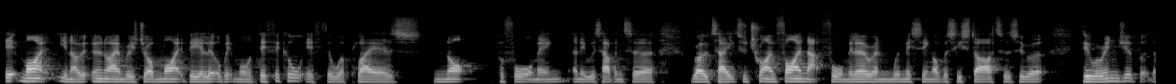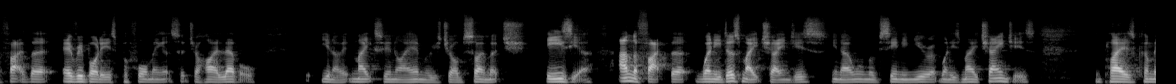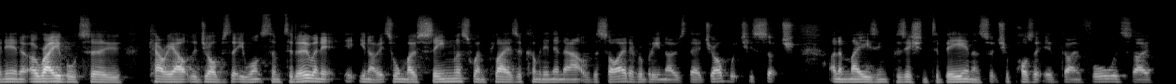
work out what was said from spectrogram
it might, you know, Unai Emery's job might be a little bit more difficult if there were players not performing and he was having to rotate to try and find that formula. And we're missing obviously starters who are who are injured, but the fact that everybody is performing at such a high level, you know, it makes Unai Emery's job so much easier. And the fact that when he does make changes, you know, when we've seen in Europe when he's made changes, the players coming in are able to carry out the jobs that he wants them to do. And it, it, you know, it's almost seamless when players are coming in and out of the side. Everybody knows their job, which is such an amazing position to be in and such a positive going forward. So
